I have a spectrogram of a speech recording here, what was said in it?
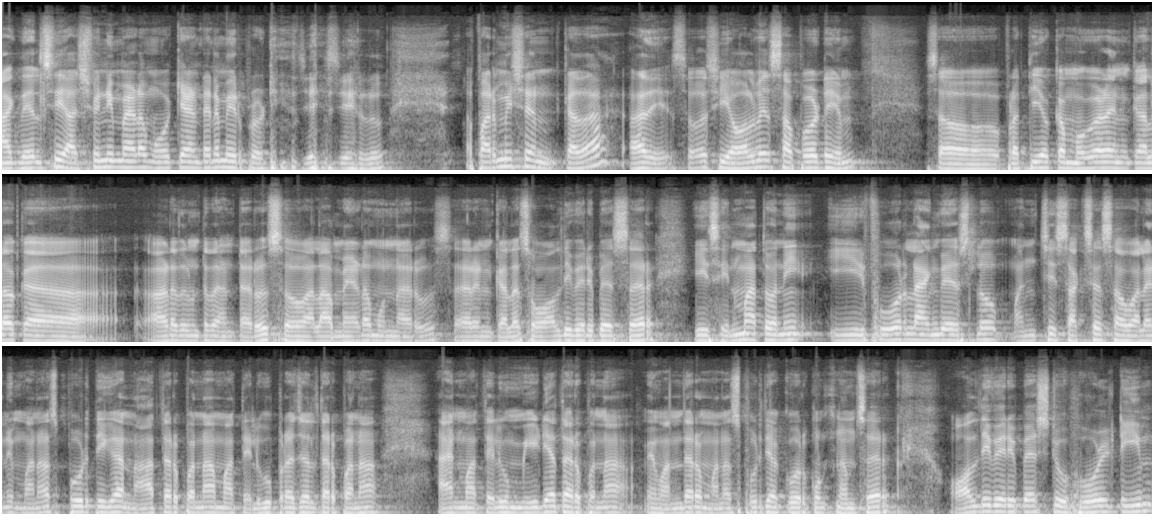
నాకు తెలిసి అశ్విని మేడం ఓకే అంటేనే మీరు ప్రొడ్యూస్ చేసారు పర్మిషన్ కదా అది. So she always support him so ప్రతి ఒక్క మొగాడు వెనకాల ఒక ఆడది ఉంటుంది అంటారు. సో అలా మేడం ఉన్నారు సార్ వెనకాల. So all the very best sir. ఈ సినిమాతోని ఈ ఫోర్ లాంగ్వేజ్లో మంచి సక్సెస్ అవ్వాలని మనస్ఫూర్తిగా నా తరపున మా తెలుగు ప్రజల తరపున అండ్ మా తెలుగు మీడియా తరపున మేమందరం మనస్ఫూర్తిగా కోరుకుంటున్నాం sir. All the very best to whole team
